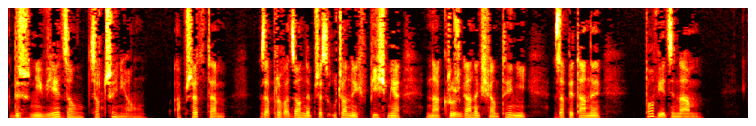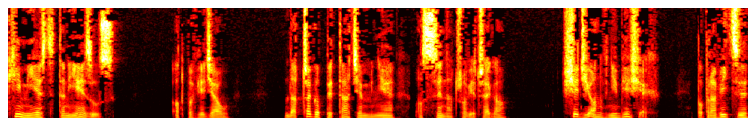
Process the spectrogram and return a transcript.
gdyż nie wiedzą, co czynią. A przedtem, zaprowadzony przez uczonych w piśmie na krużganek świątyni, zapytany, powiedz nam, kim jest ten Jezus? Odpowiedział, dlaczego pytacie mnie o Syna Człowieczego? Siedzi On w niebiesiech, po prawicy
